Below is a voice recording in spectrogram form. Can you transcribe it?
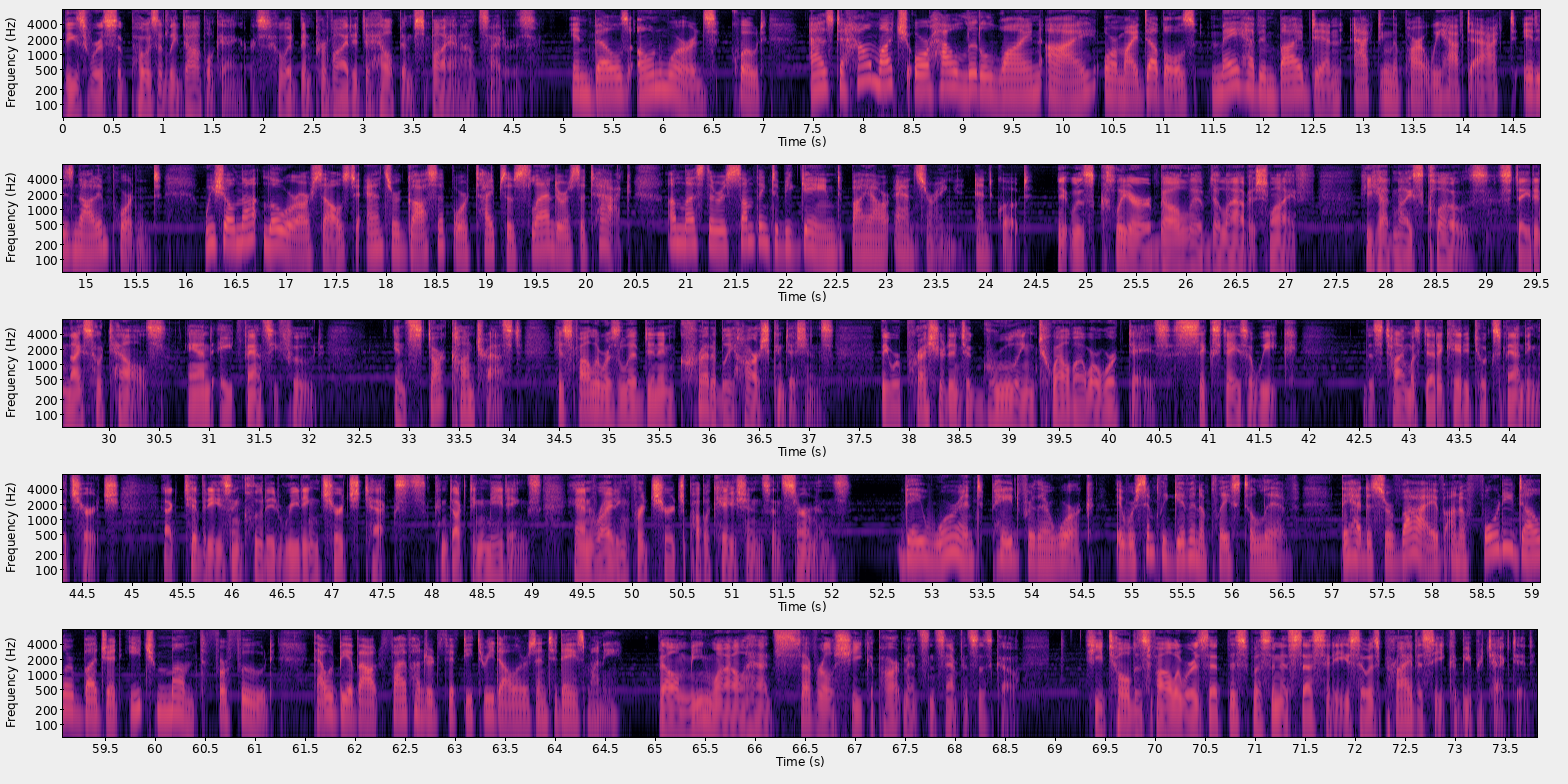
These were supposedly doppelgangers who had been provided to help him spy on outsiders. In Bell's own words, quote, as to how much or how little wine I, or my doubles, may have imbibed in acting the part we have to act, it is not important. We shall not lower ourselves to answer gossip or types of slanderous attack unless there is something to be gained by our answering. It was clear Bell lived a lavish life. He had nice clothes, stayed in nice hotels, and ate fancy food. In stark contrast, his followers lived in incredibly harsh conditions. They were pressured into grueling 12 hour workdays, six days a week. This time was dedicated to expanding the church. Activities included reading church texts, conducting meetings, and writing for church publications and sermons. They weren't paid for their work, they were simply given a place to live. They had to survive on a $40 budget each month for food. That would be about $553 in today's money. Bell, meanwhile, had several chic apartments in San Francisco. He told his followers that this was a necessity so his privacy could be protected.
